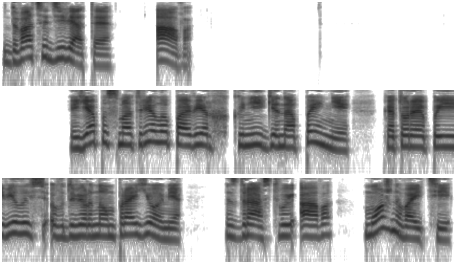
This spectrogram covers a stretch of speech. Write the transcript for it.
29. Ава. Я посмотрела поверх книги на Пенни, которая появилась в дверном проеме. «Здравствуй, Ава. Можно войти?»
